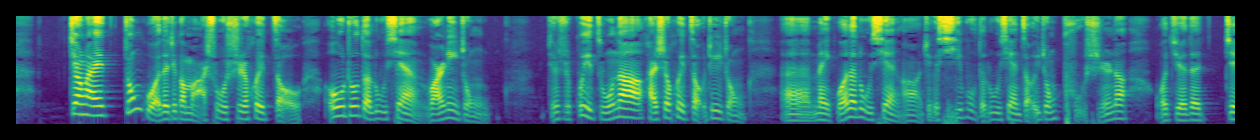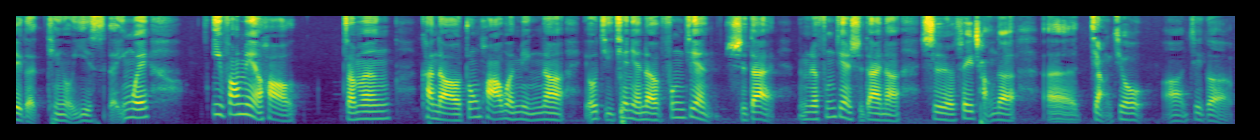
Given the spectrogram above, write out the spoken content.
将来中国的这个马术是会走欧洲的路线，玩那种就是贵族呢，还是会走这种？呃，美国的路线啊，这个西部的路线走一种朴实呢，我觉得这个挺有意思的。因为一方面哈，咱们看到中华文明呢有几千年的封建时代，那么这封建时代呢是非常的呃讲究啊，这个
